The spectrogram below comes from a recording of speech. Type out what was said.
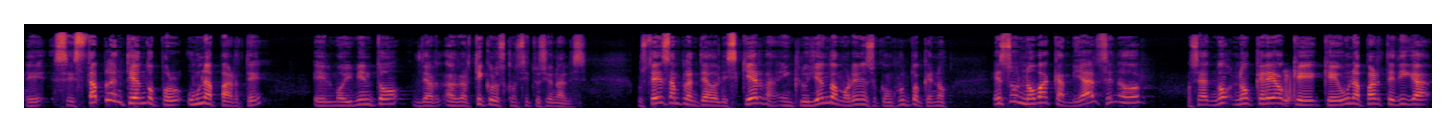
Eh, se está planteando por una parte el movimiento de artículos constitucionales. Ustedes han planteado a la izquierda, incluyendo a Morena en su conjunto, que no. Eso no va a cambiar, senador. O sea, no, no creo que, que, una parte diga,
